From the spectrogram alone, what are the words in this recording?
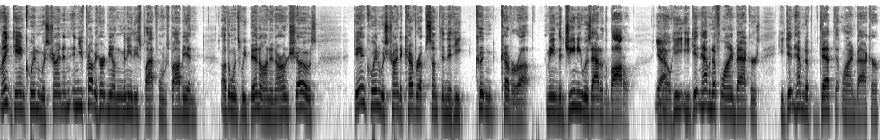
I think Dan Quinn was trying, and, and you've probably heard me on many of these platforms, Bobby, and other ones we've been on in our own shows. Dan Quinn was trying to cover up something that he couldn't cover up. I mean, the genie was out of the bottle. Yeah. You know, he he didn't have enough linebackers. He didn't have enough depth at linebacker,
